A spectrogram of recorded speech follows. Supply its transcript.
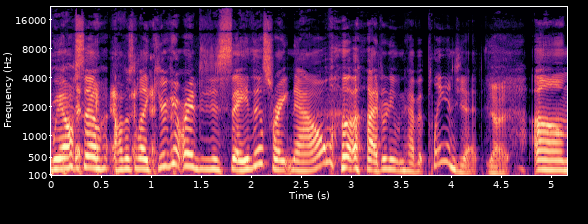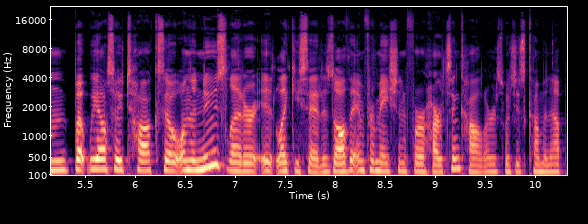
we also, I was like, you're getting ready to say this right now. I don't even have it planned yet. yeah. Um, but we also talk. So on the newsletter, it, like you said, is all the information for Hearts and Collars, which is coming up,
